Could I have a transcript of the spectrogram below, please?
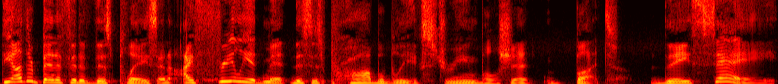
The other benefit of this place, and I freely admit this is probably extreme bullshit, but they say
